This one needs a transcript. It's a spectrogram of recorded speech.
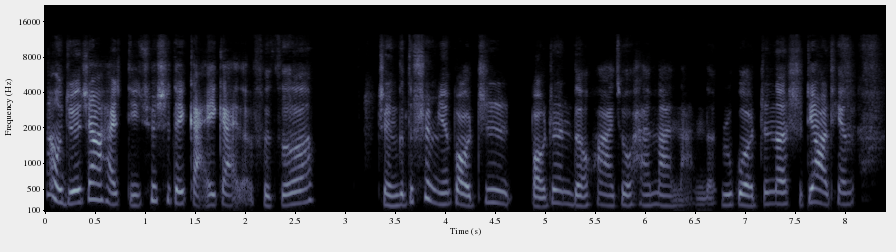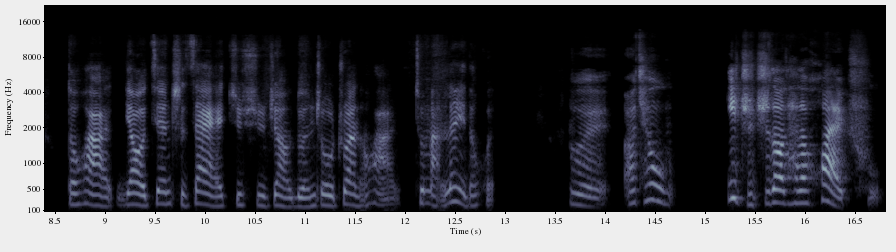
但我觉得这样还的确是得改一改的，否则整个的睡眠保质保证的话就还蛮难的。如果真的是第二天的话，要坚持再继续这样轮轴转的话，就蛮累的会。对，而且我一直知道它的坏处，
